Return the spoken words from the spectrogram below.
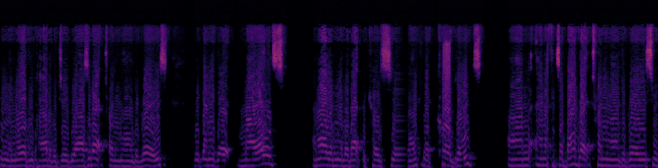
in the northern part of the GBR is about 29 degrees, you're going to get males. And I remember that because you know, they're core breeds. Um, and if it's above that 29 degrees, you're,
